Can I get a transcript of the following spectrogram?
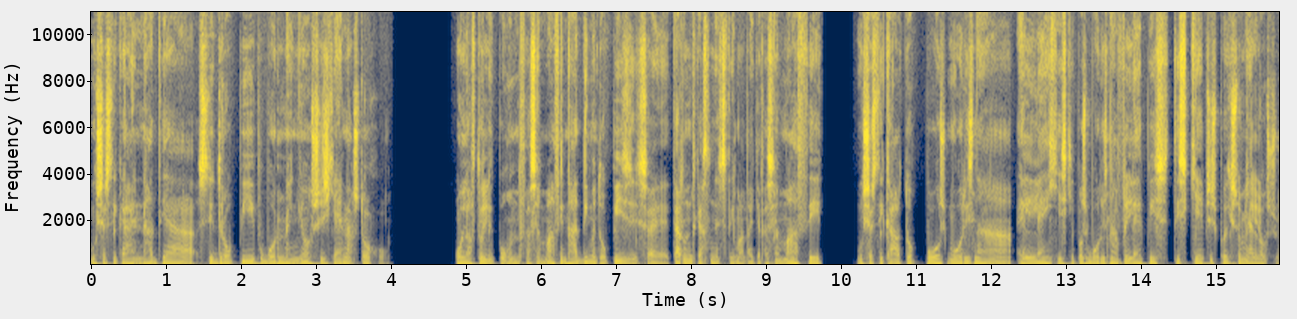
ουσιαστικά ενάντια στην τροπή που μπορεί να νιώσεις για ένα στόχο. Όλο αυτό λοιπόν θα σε μάθει να αντιμετωπίζεις ε, τα αρνητικά συναισθήματα και θα σε μάθει ουσιαστικά το πώς μπορείς να ελέγχεις και πώς μπορείς να βλέπεις τις σκέψεις που έχεις στο μυαλό σου.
